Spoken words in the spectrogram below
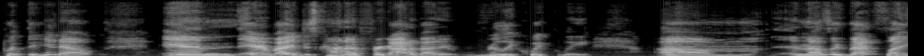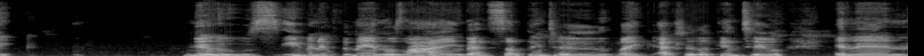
put the hit out, and everybody just kind of forgot about it really quickly. Um, and I was like, that's like news, even if the man was lying. That's something to like actually look into. And then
